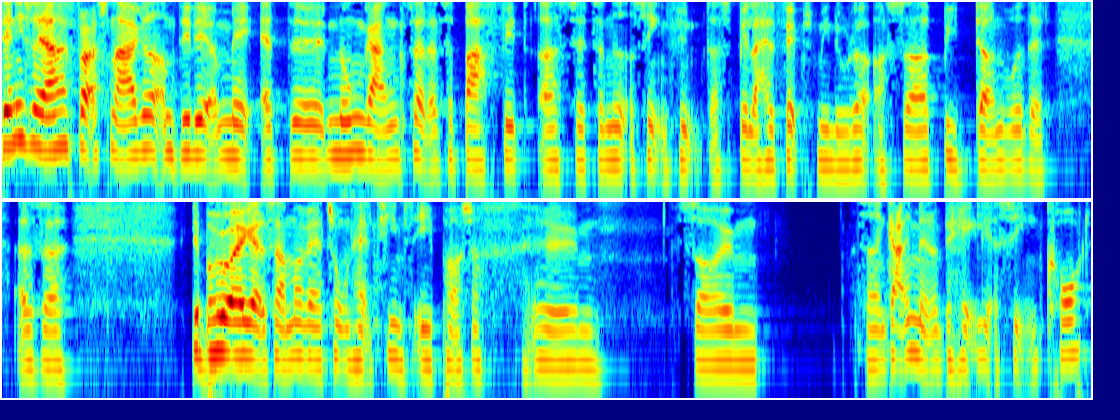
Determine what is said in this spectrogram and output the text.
Dennis og jeg har før snakket om det der med, at øh, nogle gange så er det altså bare fedt at sætte sig ned og se en film, der spiller 90 minutter, og så be done with it. Altså, det behøver ikke alt sammen at være to og en halv times e-posser. Øhm, så, øhm, så en gang imellem behageligt at se en kort,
